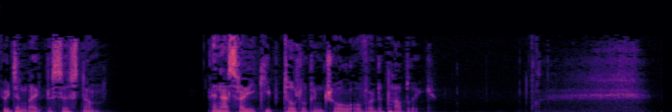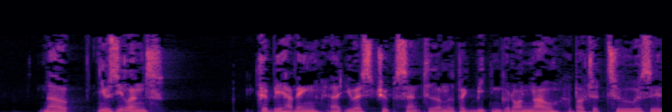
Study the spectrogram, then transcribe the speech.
who didn't like the system. And that's how you keep total control over the public. Now, New Zealand could be having uh, US troops sent to them. There's a big meeting going on now about it too as the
